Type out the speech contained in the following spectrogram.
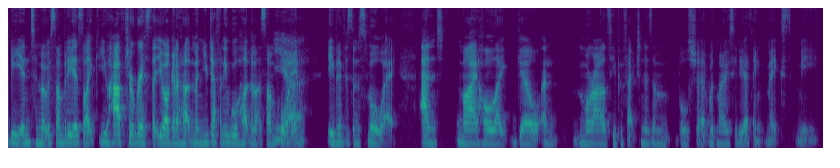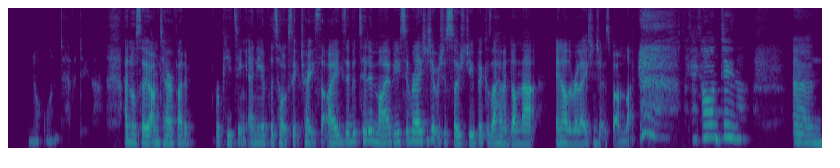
be intimate with somebody is like you have to risk that you are going to hurt them and you definitely will hurt them at some point Yeah. even if it's in a small way and my whole like guilt and morality perfectionism bullshit with my ocd i think makes me not want to ever do that and also i'm terrified of repeating any of the toxic traits that i exhibited in my abusive relationship which is so stupid because i haven't done that in other relationships but i'm like like i can't do that. And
